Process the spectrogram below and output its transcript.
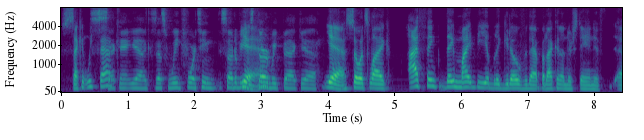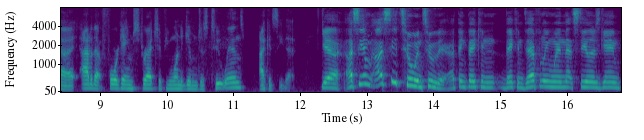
second week back. Second, yeah, because that's week 14. So it'll be his third week back. Yeah. Yeah, so it's like I think they might be able to get over that, but I can understand if uh, out of that four game stretch, if you want to give them just two wins, I could see that. Yeah, I see him. I see two and two there. I think they can. They can definitely win that Steelers game.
